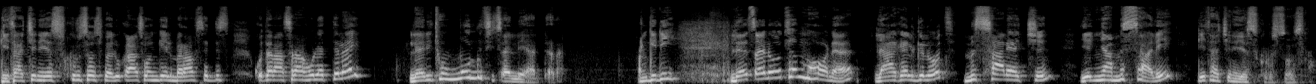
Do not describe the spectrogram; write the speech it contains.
ጌታችን ኢየሱስ ክርስቶስ በሉቃስ ወንጌል ምዕራፍ 6 ቁጥር 12 ላይ ሌሊቱን ሙሉ ሲጸልይ አደረ። እንግዲህ ለጸሎትም ሆነ ለአገልግሎት ምሳሌያችን የእኛ ምሳሌ ጌታችን ኢየሱስ ክርስቶስ ነው።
